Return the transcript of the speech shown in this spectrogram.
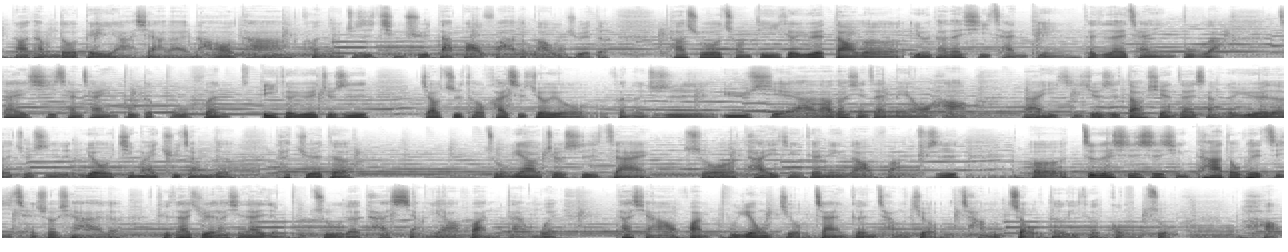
然后他们都被压下来，然后他可能就是情绪大爆发了吧？我觉得，他说从第一个月到了，因为他在西餐厅，他就在餐饮部啦，在西餐餐饮部的部分，第一个月就是脚趾头开始就有可能就是淤血啊，然后到现在没有好，那以及就是到现在三个月了，就是又静脉曲张的，他觉得主要就是在说他已经跟领导房就是。呃，这个是事情，他都可以自己承受下来了。可是他觉得他现在忍不住了，他想要换单位，他想要换不用久站跟长久长走的一个工作。好，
